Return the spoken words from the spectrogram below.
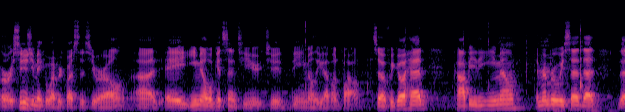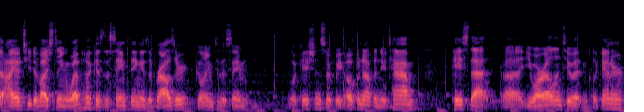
or as soon as you make a web request to this URL, uh, a email will get sent to you to the email that you have on file. So if we go ahead, copy the email, and remember we said that the IoT device doing a webhook is the same thing as a browser going to the same location. So if we open up a new tab, paste that uh, URL into it and click enter,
